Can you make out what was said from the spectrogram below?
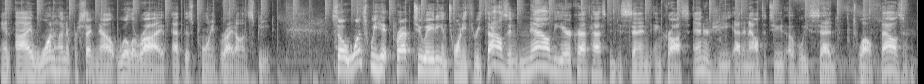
and I 100% now will arrive at this point right on speed. So once we hit prep 280 and 23,000, now the aircraft has to descend and cross energy at an altitude of, we said, 12,000.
